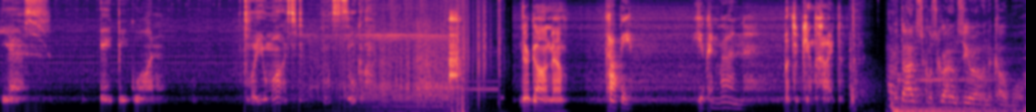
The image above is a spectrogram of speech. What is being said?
Yes. A big one. Твою мать! Вот сука! They're gone, ma'am. Copy. You can run. But you can't hide. Verdansk was ground zero in the Cold War.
